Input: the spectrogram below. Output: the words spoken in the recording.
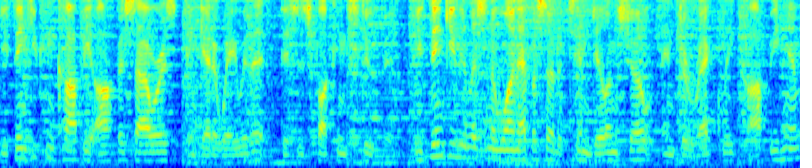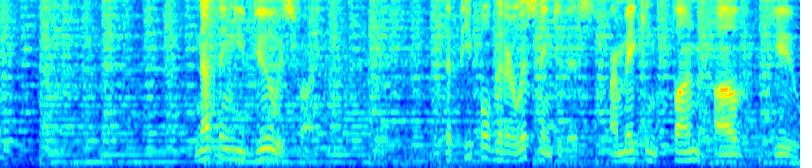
You think you can copy office hours and get away with it? This is fucking stupid. You think you can listen to one episode of Tim Dillon's show and directly copy him? Nothing you do is funny. The people that are listening to this are making fun of you.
